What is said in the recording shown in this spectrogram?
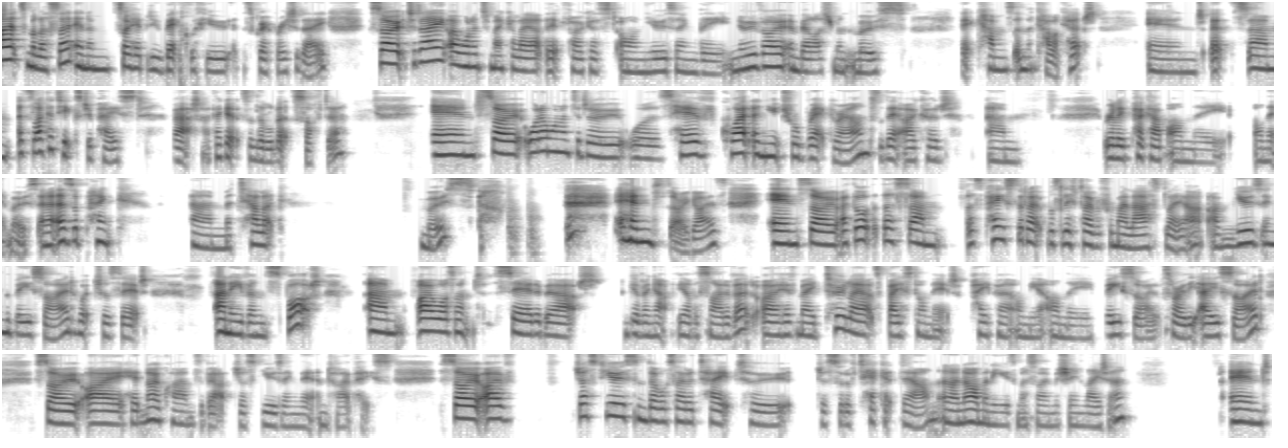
Hi, it's Melissa, and I'm so happy to be back with you at the Scrappery today. So, today I wanted to make a layout that focused on using the Nuvo embellishment mousse that comes in the colour kit, and it's um, it's like a texture paste, but I think it's a little bit softer. And so, what I wanted to do was have quite a neutral background so that I could um, really pick up on the on that mousse, and it is a pink um, metallic mousse. and sorry guys. And so I thought that this um this piece that I, was left over from my last layout, I'm using the B side, which is that uneven spot. Um, I wasn't sad about giving up the other side of it. I have made two layouts based on that paper on the on the B side, sorry, the A side. So I had no qualms about just using that entire piece. So I've just used some double-sided tape to just sort of tack it down. And I know I'm going to use my sewing machine later. And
